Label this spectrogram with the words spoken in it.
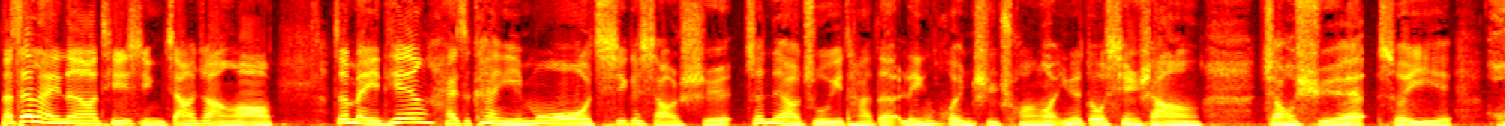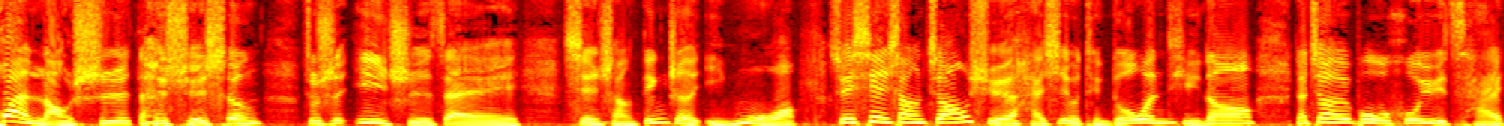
那再来呢？提醒家长哦，这每天孩子看荧幕七个小时，真的要注意他的灵魂之窗哦，因为都线上教学，所以换老师，但学生就是一直在线上盯着荧幕哦，所以线上教学还是有挺多问题的哦。那教育部呼吁才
